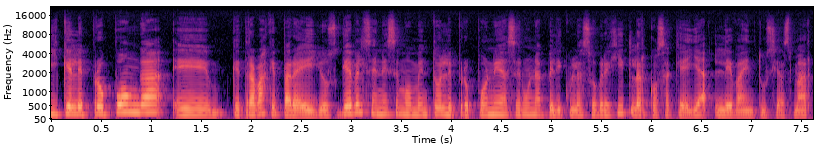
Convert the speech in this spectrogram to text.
y que le proponga eh, que trabaje para ellos. Goebbels en ese momento le propone hacer una película sobre Hitler, cosa que a ella le va a entusiasmar.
